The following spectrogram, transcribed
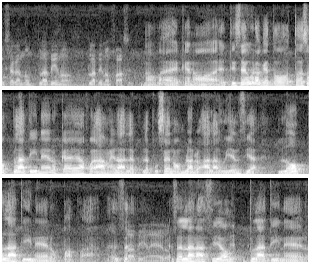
estoy sacando un platino, un platino fácil. No, pues, es que no, estoy seguro que todo- todos esos platineros que hay afuera, ah, mira, le, le puse nombre a, a la audiencia, los platineros, papá. Ese- Platinero. esa es la nación platinero.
